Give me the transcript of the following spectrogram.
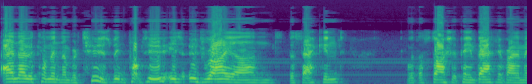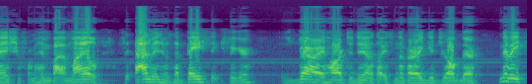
And now we come in number two, this week top two is Udrayan the second, with a Starship Pain best animation from him by a mile. The animation was a basic figure. It was very hard to do. I thought he's done a very good job there maybe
